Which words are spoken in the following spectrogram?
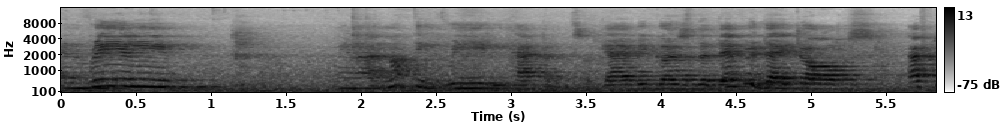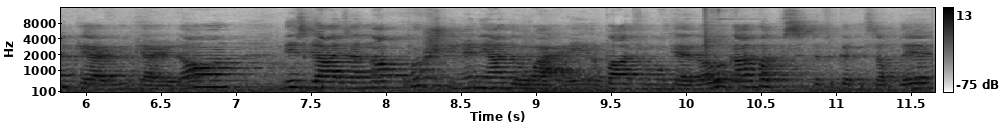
and really, you know, nothing really happens, okay? Because the everyday jobs have to carry, be carried on. These guys are not pushed in any other way, apart from, okay, well, look, I've got the certificates up there,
